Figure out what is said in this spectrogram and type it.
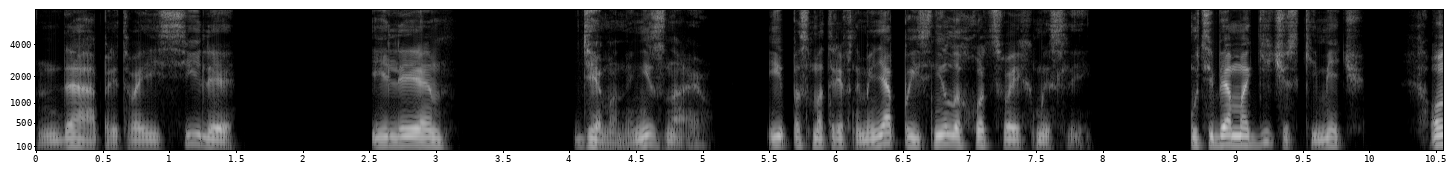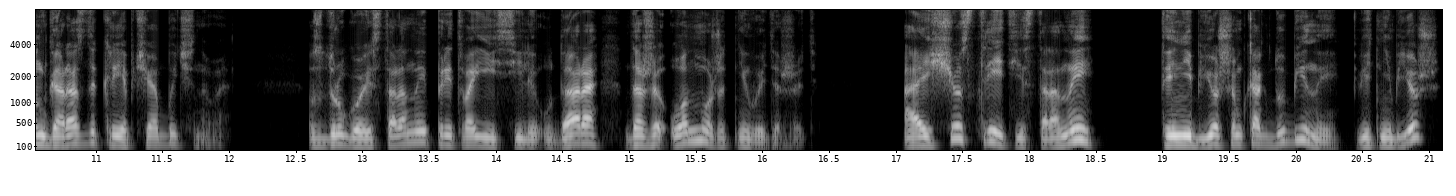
Да, при твоей силе... Или... Демоны, не знаю. И, посмотрев на меня, пояснила ход своих мыслей. У тебя магический меч. Он гораздо крепче обычного. С другой стороны, при твоей силе удара даже он может не выдержать. А еще с третьей стороны, ты не бьешь им как дубиной, ведь не бьешь?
